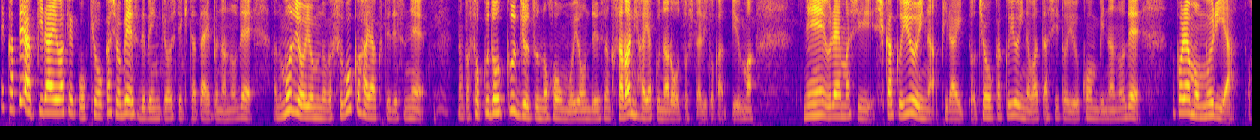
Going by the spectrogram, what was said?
で、かたやピライは結構教科書ベースで勉強してきたタイプなので、あの文字を読むのがすごく早くてですね、なんか速読術の本を読んで、なんかさらに早くなろうとしたりとかっていう、まあ、ねえ、羨ましい視覚優位なピライと聴覚優位な私というコンビなので、これはもう無理やと。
